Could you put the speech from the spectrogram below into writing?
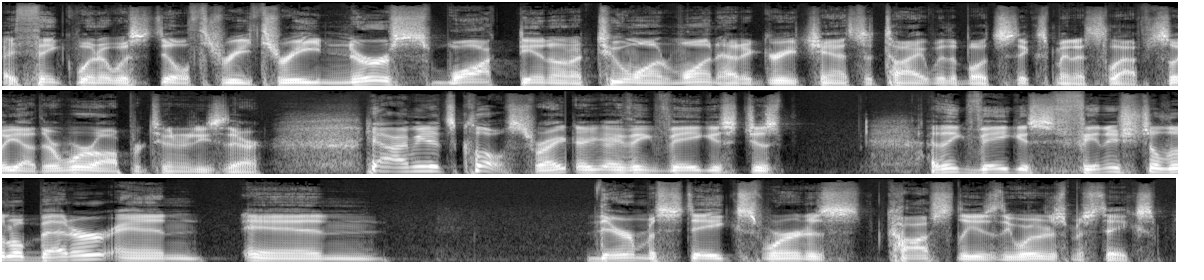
I think when it was still 3 3, Nurse walked in on a two on one, had a great chance to tie it with about six minutes left. So, yeah, there were opportunities there. Yeah, I mean, it's close, right? I, I think Vegas just. I think Vegas finished a little better and and their mistakes weren't as costly as the Oilers' mistakes.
